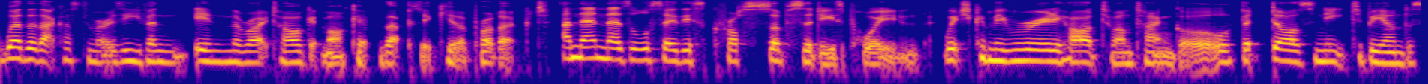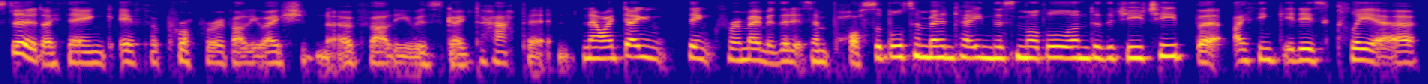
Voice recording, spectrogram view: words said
whether that customer is even in the right target market for that particular product. And then there's also this cross subsidies point, which can be really hard to untangle, but does need to be understood, I think, if a proper evaluation of value is going to happen. Now, I don't think for a moment that it's impossible to maintain this model under the duty, but I think it is clear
